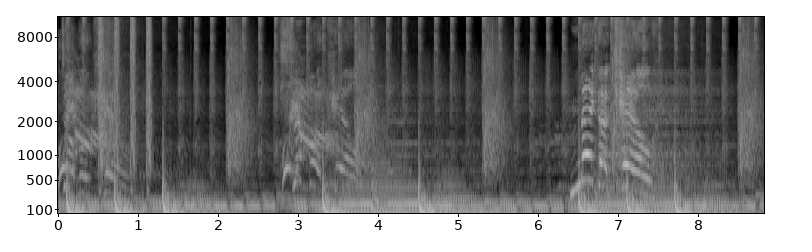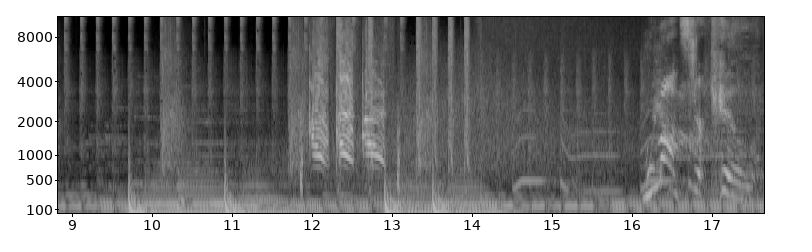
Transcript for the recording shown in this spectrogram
Double kill. Triple kill. Mega kill. Monster kill.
